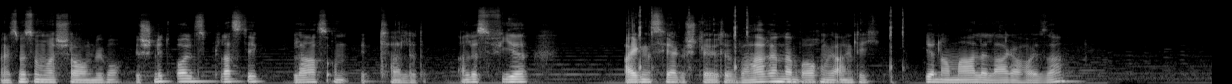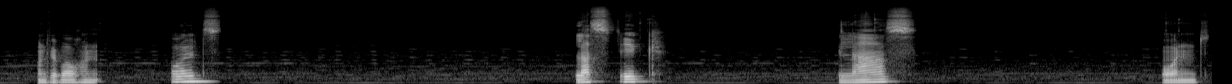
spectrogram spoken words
Jetzt müssen wir mal schauen. Wir brauchen hier Schnittholz, Plastik, Glas und Metalle. Alles vier eigens hergestellte Waren. Dann brauchen wir eigentlich vier normale Lagerhäuser. Und wir brauchen Holz, Plastik, Glas und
